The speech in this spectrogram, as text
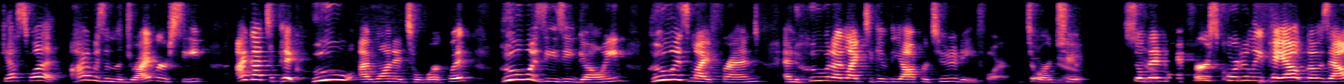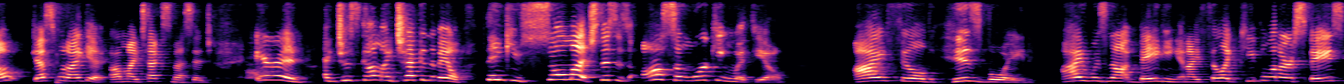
guess what? I was in the driver's seat. I got to pick who I wanted to work with, who was easygoing, who is my friend, and who would I like to give the opportunity for to, or yeah. to. So yeah. then my first quarterly payout goes out. Guess what I get on my text message? Aaron, I just got my check in the mail. Thank you so much. This is awesome working with you. I filled his void. I was not begging. And I feel like people in our space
